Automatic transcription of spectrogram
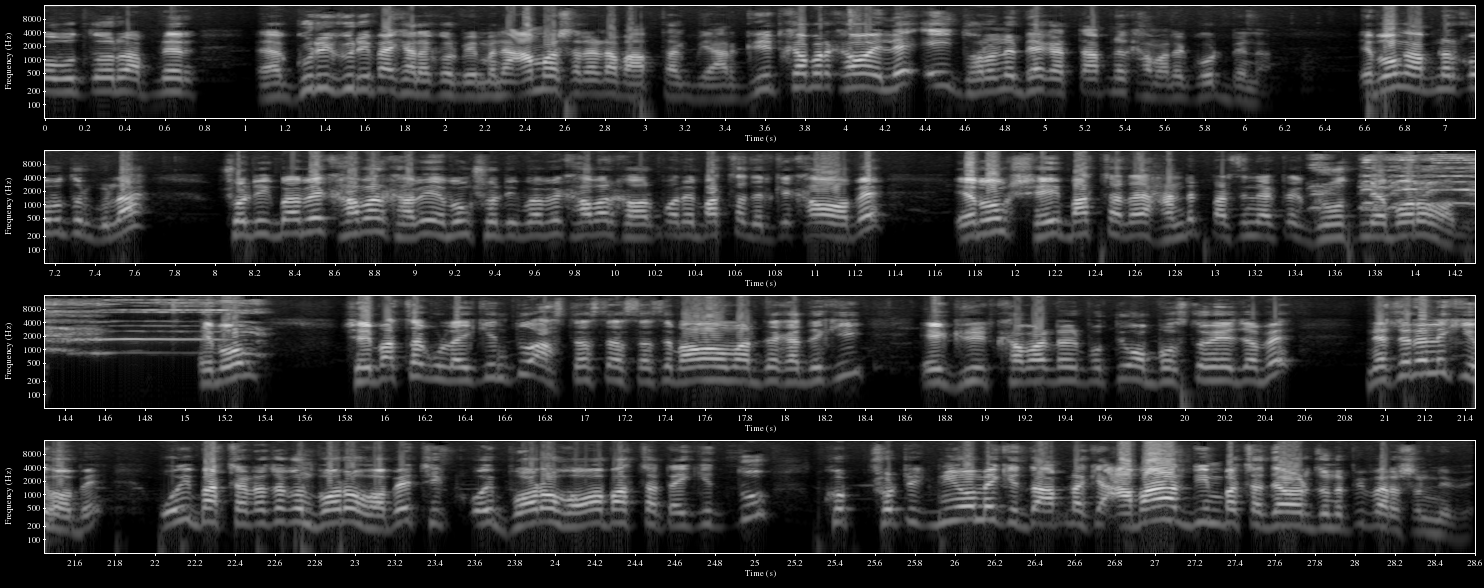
কবুতর আপনার গুড়ি গুড়ি পায়খানা করবে মানে আমার সারা একটা ভাব থাকবে। আর গ্রিড খাবার খাওয়াইলে এই ধরনের ব্যাঘাতটা আপনার খামারে ঘটবে না। এবং আপনার কবুতরগুলা সঠিকভাবে খাবার খাবে এবং সঠিকভাবে খাবার খাওয়ার পরে বাচ্চাদেরকে খাওয়াবে এবং সেই বাচ্চাটা হান্ড্রেড পার্সেন্ট একটা গ্রোথ নিয়ে বড় হবে। এবং সেই বাচ্চাগুলাই কিন্তু আস্তে আস্তে আস্তে আস্তে বাবা মার দেখা দেখি এই গ্রিড খাবারটার প্রতি অভ্যস্ত হয়ে যাবে। ন্যাচারালি কি হবে? ওই বাচ্চাটা যখন বড় হবে, ঠিক ওই বড় হওয়া বাচ্চাটাই কিন্তু খুব সঠিক নিয়মে কিন্তু আপনাকে আবার ডিম বাচ্চা দেওয়ার জন্য প্রিপারেশন নেবে।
